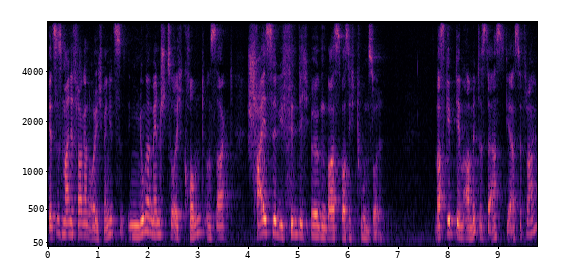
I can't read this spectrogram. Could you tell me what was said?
Jetzt ist meine Frage an euch. Wenn jetzt ein junger Mensch zu euch kommt und sagt, scheiße, wie finde ich irgendwas, was ich tun soll? Was gebt ihr ihm A mit? Das ist der erste, die erste Frage.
